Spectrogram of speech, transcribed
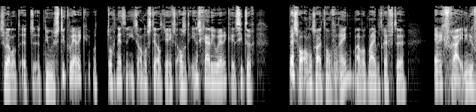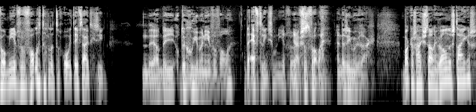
Zowel het, het, het nieuwe stukwerk, wat toch net een iets ander steltje heeft, als het inschaduwwerk. Het ziet er best wel anders uit dan voorheen. Maar wat mij betreft uh, erg vrij. In ieder geval meer vervallen dan het er ooit heeft uitgezien. Ja, die op de goede manier vervallen. Op de Eftelingse manier Juist. vervallen. En dat zien we graag. Bakkershuisje staan nog wel in de stijgers.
